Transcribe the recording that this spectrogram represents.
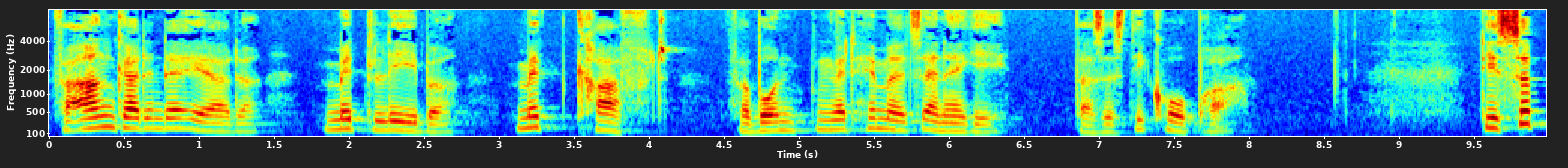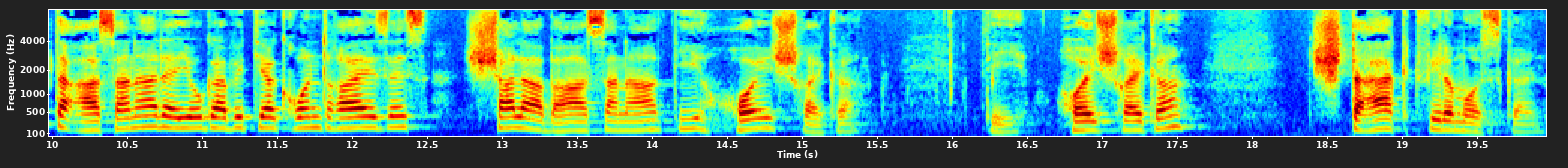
Verankert in der Erde, mit Liebe, mit Kraft, verbunden mit Himmelsenergie. Das ist die Kobra. Die siebte Asana der Yoga Vidya Grundreise ist Shalabhasana, die Heuschrecke. Die Heuschrecke stärkt viele Muskeln.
